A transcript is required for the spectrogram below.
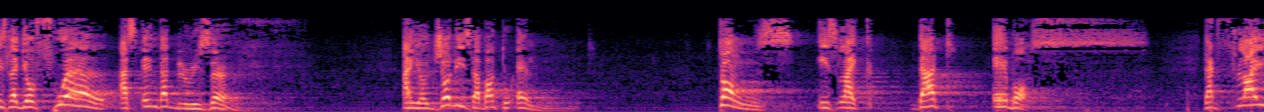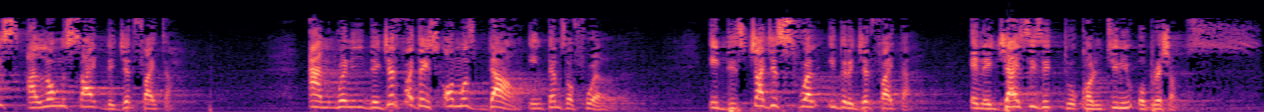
It's like your fuel has entered the reserve and your journey is about to end. Tongues is like that Airbus that flies alongside the jet fighter. And when the jet fighter is almost down in terms of fuel, it discharges fuel into the jet fighter, energizes it to continue operations.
